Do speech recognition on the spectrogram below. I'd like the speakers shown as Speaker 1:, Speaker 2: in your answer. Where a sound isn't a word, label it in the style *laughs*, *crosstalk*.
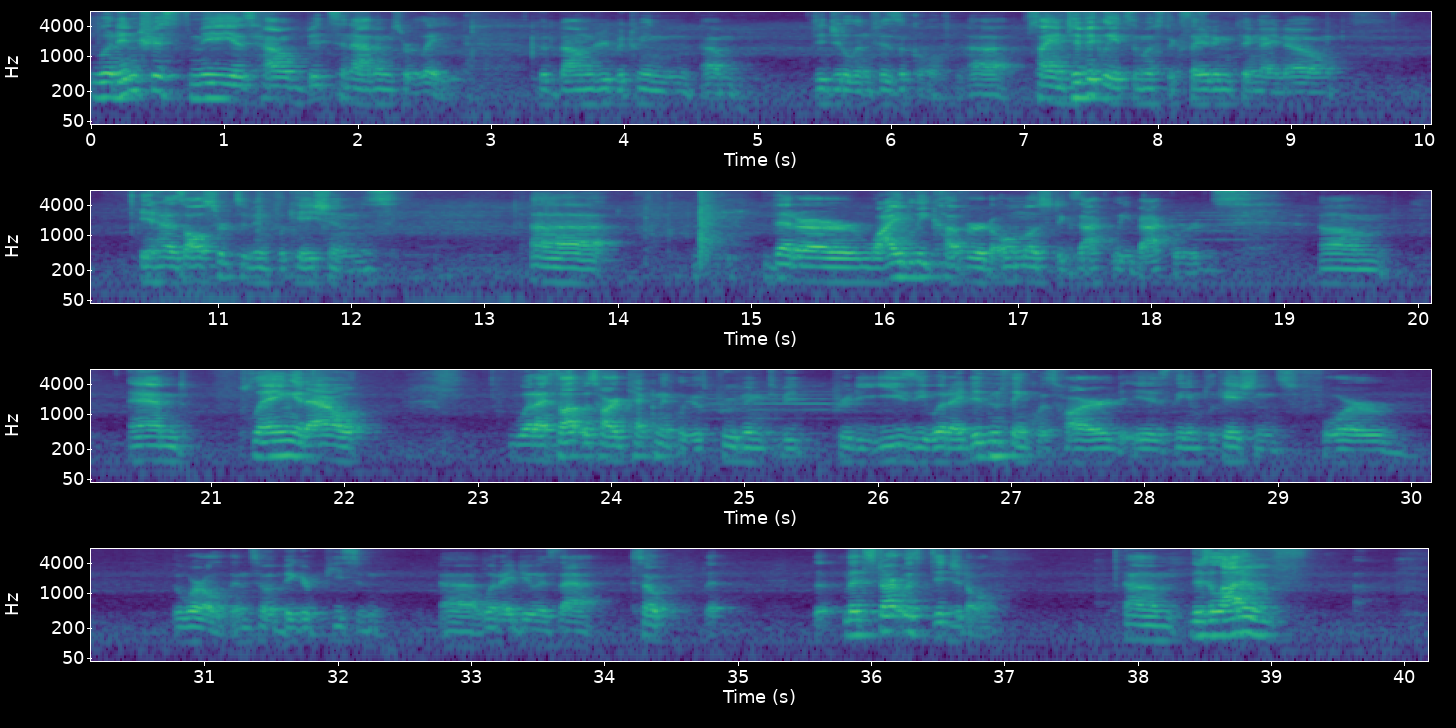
Speaker 1: what interests me is how bits and atoms relate, the boundary between um, digital and physical. Uh, scientifically, it's the most exciting thing I know. It has all sorts of implications uh, that are widely covered almost exactly backwards. Um, and playing it out, what I thought was hard technically is proving to be pretty easy. What I didn't think was hard is the implications for the world, and so a bigger piece of uh, what I do is that. So let, us start with digital. Um, there's a lot of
